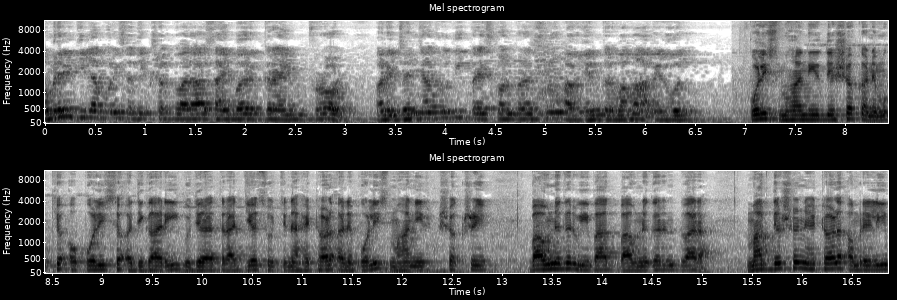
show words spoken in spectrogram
અમરેલી જિલ્લા પોલીસ અધિક્ષક દ્વારા સાયબર ક્રાઇમ ફ્રોડ અને જનજાગૃતિ પ્રેસ કોન્ફરન્સનું આયોજન કરવામાં આવેલું હતું. પોલીસ મહાનિર્દેશક અને મુખ્ય પોલીસ અધિકારી, ગુજરાત રાજ્ય સૂચના હેઠળ અને પોલીસ મહાનિરીક્ષક શ્રી ભાવનગર વિભાગ ભાવનગર દ્વારા માર્ગદર્શન હેઠળ અમરેલી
